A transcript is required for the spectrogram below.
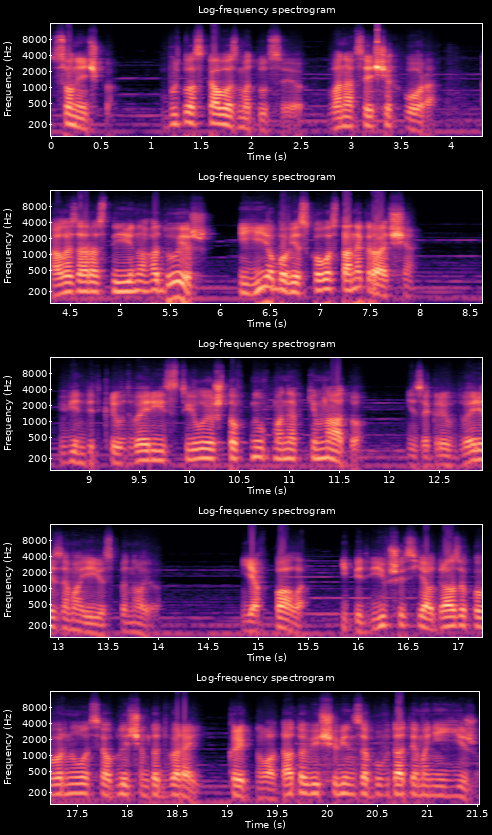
Сонечко, будь ласкаво з матусею, вона все ще хвора, але зараз ти її нагодуєш, і їй обов'язково стане краще. Він відкрив двері і з силою штовхнув мене в кімнату і закрив двері за моєю спиною. Я впала, і, підвівшись, я одразу повернулася обличчям до дверей, крикнула татові, що він забув дати мені їжу,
